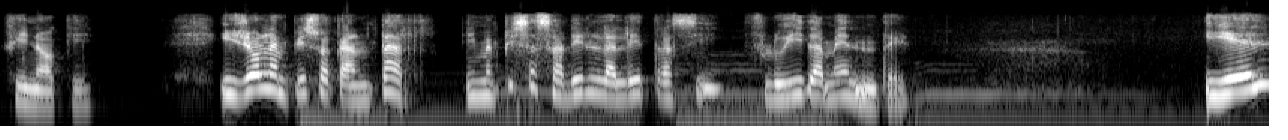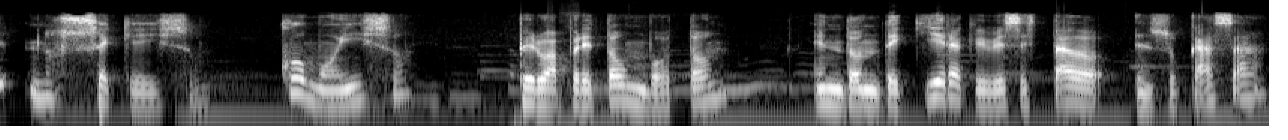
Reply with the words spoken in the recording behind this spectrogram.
Finocchi. Y yo la empiezo a cantar, y me empieza a salir la letra así, fluidamente. Y él no sé qué hizo, cómo hizo, pero apretó un botón en donde quiera que hubiese estado en su casa,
